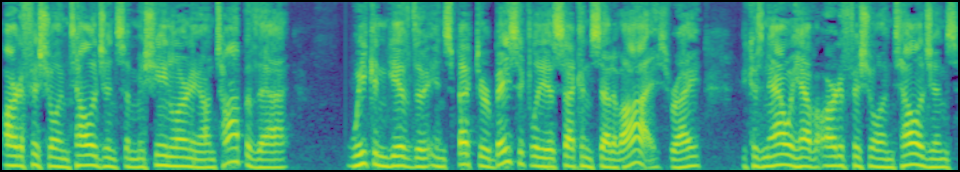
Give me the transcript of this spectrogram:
artificial intelligence and machine learning on top of that, we can give the inspector basically a second set of eyes, right? Because now we have artificial intelligence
